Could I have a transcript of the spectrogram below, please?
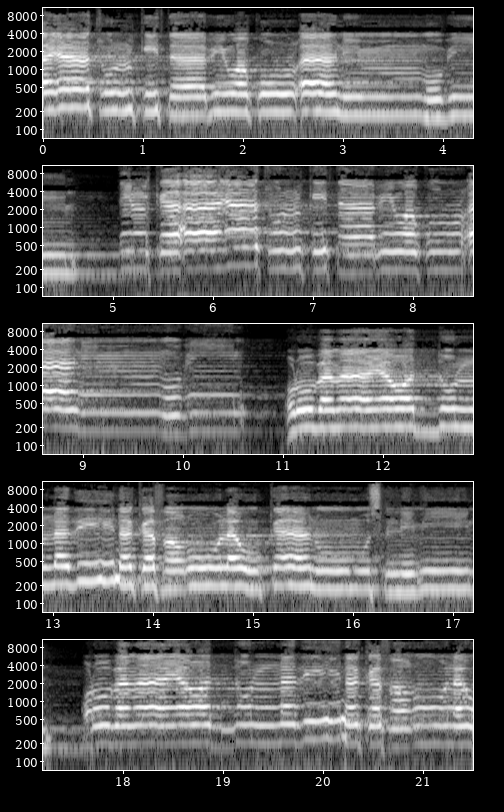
آيات الكتاب وقرآن مبين. تلك آيات الكتاب وقرآن مبين ربما يود الذين كفروا لو كانوا مسلمين. ربما يود الذين كفروا لو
